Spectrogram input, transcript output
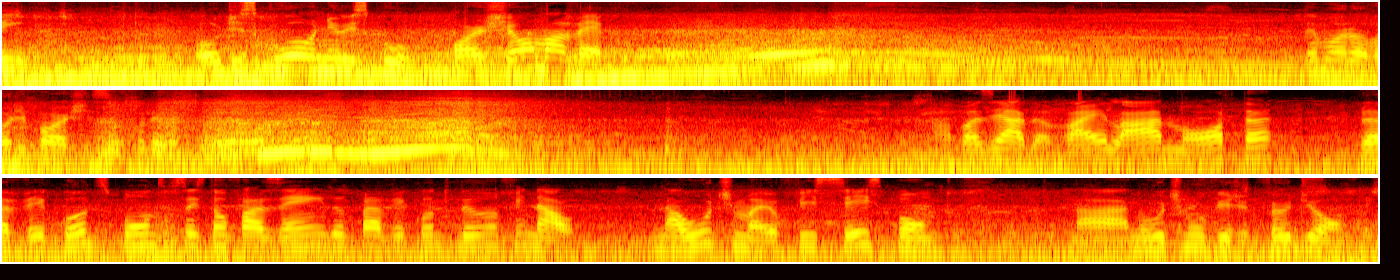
Chavinho, old school ou new school? Porsche ou Maveco? Demorou, vou de Porsche, se fuder. Rapaziada, vai lá, anota pra ver quantos pontos vocês estão fazendo, pra ver quanto deu no final. Na última eu fiz 6 pontos, na, no último vídeo, que foi o de ontem.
